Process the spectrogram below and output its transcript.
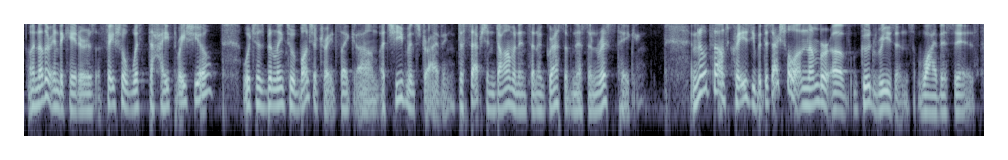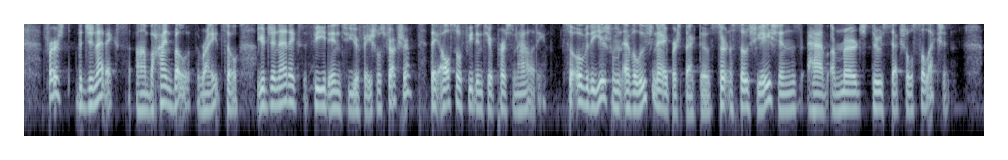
Another indicator is facial width to height ratio, which has been linked to a bunch of traits like um, achievement striving, deception, dominance, and aggressiveness and risk taking. And I know it sounds crazy, but there's actually a number of good reasons why this is. First, the genetics um, behind both, right? So your genetics feed into your facial structure, they also feed into your personality. So, over the years, from an evolutionary perspective, certain associations have emerged through sexual selection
